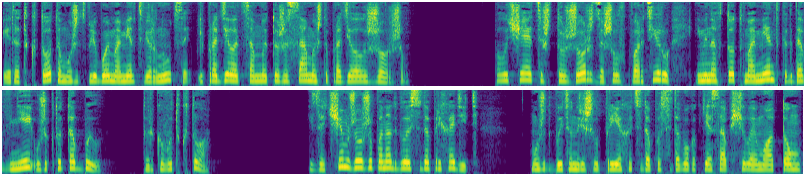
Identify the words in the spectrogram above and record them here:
этот кто-то может в любой момент вернуться и проделать со мной то же самое, что проделал с Жоржем. Получается, что Жорж зашел в квартиру именно в тот момент, когда в ней уже кто-то был. Только вот кто? И зачем Жоржу понадобилось сюда приходить? Может быть, он решил приехать сюда после того, как я сообщила ему о том,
